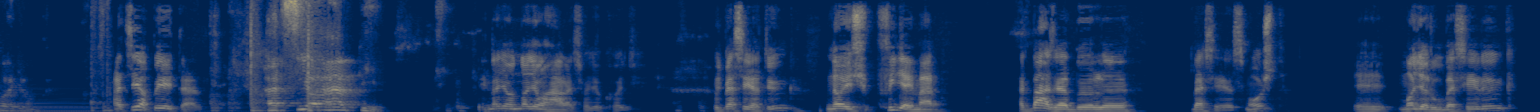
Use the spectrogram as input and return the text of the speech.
vagyunk. Hát szia Péter! Hát szia Ápi! Én nagyon-nagyon hálás vagyok, hogy, hogy beszélhetünk. Na és figyelj már, hát Bázelből beszélsz most, magyarul beszélünk,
